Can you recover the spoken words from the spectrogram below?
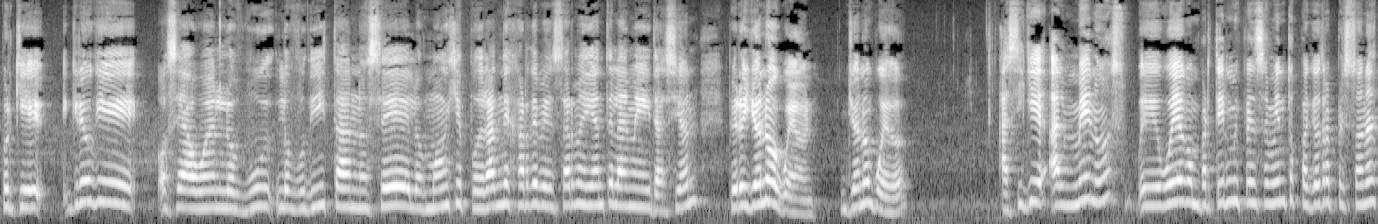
porque creo que, o sea, bueno, los, los budistas, no sé, los monjes podrán dejar de pensar mediante la meditación, pero yo no, weón. Yo no puedo. Así que al menos eh, voy a compartir mis pensamientos para que otras personas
